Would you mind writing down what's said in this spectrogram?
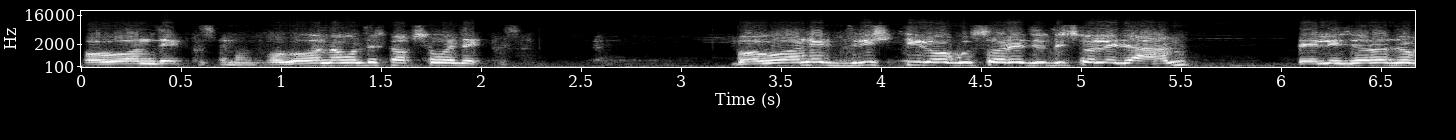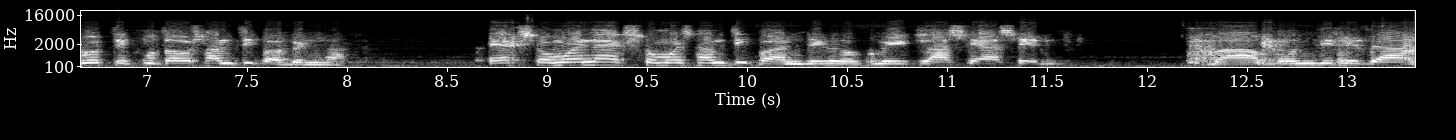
ভগবান দেখতেছে না। ভগবান আমাদের সবসময় দেখতেছে। ভগবানের দৃষ্টির অগুসরে যদি চলে যান তাহলে জড়জগতে কোথাও শান্তি পাবেন না। এক সময় না এক সময় শান্তি পান যেরকম এই ক্লাসে আসেন বা মন্দিরে যান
